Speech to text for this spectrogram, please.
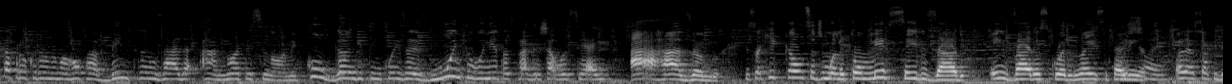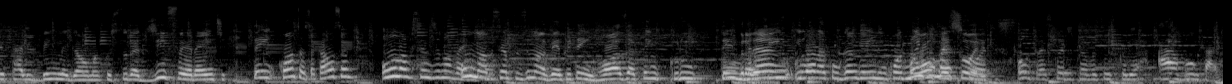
você tá procurando uma roupa bem transada, anota esse nome. Cool Gang tem coisas muito bonitas para deixar você aí arrasando. Isso aqui calça de moletom mercerizado em várias cores, não é isso, Paulinha? Isso aí. Olha só que detalhe bem legal, uma costura diferente. Tem quanto essa calça? 1,990. 1,990 e tem rosa, tem cru, tem, Tem branquinho branco. e lá na Cool Gang ainda encontra Muito outras mais cores. cores. Outras cores para você escolher à vontade.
